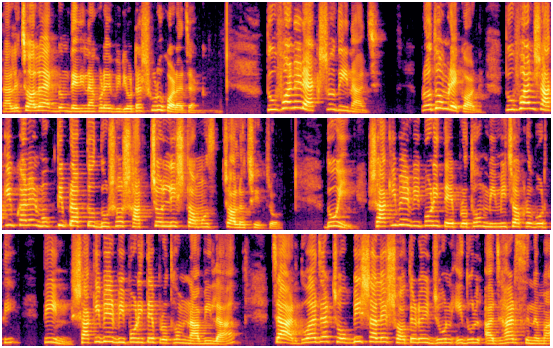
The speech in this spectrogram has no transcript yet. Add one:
তাহলে চলো একদম দেরি না করে ভিডিওটা শুরু করা যাক। তুফানের একশো দিন আজ। প্রথম রেকর্ড, তুফান শাকিব খানের মুক্তিপ্রাপ্ত দুশো সাতচল্লিশতম চলচ্চিত্র। দুই সাকিবের বিপরীতে প্রথম মিমি চক্রবর্তী। তিন সাকিবের বিপরীতে প্রথম নাবিলা। চার দু সালের সতেরোই জুন ঈদুল আজহার সিনেমা।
